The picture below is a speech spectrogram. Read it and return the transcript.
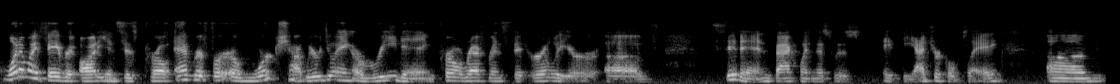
One of my favorite audiences, Pearl, ever for a workshop, we were doing a reading, Pearl referenced it earlier, of Sit In back when this was a theatrical play. Um,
